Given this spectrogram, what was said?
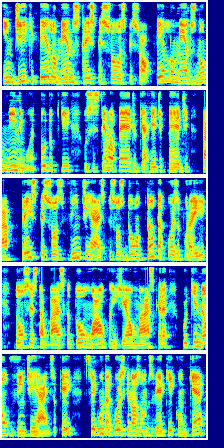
indique pelo menos três pessoas, pessoal, pelo menos, no mínimo, é tudo que o sistema pede, o que a rede pede, tá? Três pessoas, 20 reais. Pessoas doam tanta coisa por aí, doam cesta básica, doam álcool em gel, máscara, por que não 20 reais, ok? Segunda coisa que nós vamos ver aqui, como que é,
